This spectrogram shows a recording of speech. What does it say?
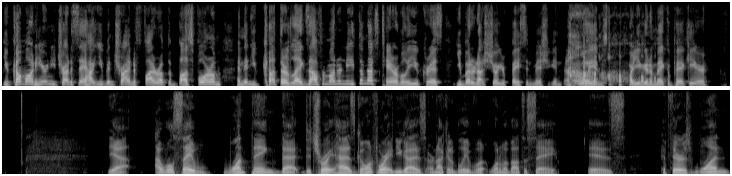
You come on here and you try to say how you've been trying to fire up the bus for them, and then you cut their legs out from underneath them. That's terrible of you, Chris. You better not show your face in Michigan. Williams, are you going to make a pick here? Yeah, I will say one thing that Detroit has going for it, and you guys are not going to believe what, what I'm about to say, is if there is one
